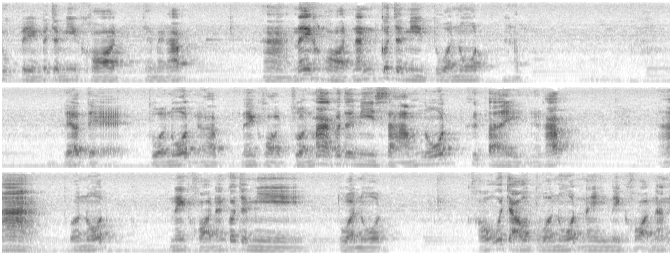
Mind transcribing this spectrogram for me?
ทุกเพลงก็จะมีคอร์ดใช่ไหมครับอ่าในคอร์ดนั้นก็จะมีตัวโน้ตนะครับ แล้วแต่ตัวโน้ตนะครับ ในคอร์ดส่วนมากก็จะมี 3 โน้ตขึ้นไปนะครับอ่าตัวโน้ตในคอร์ดนั้นก็จะมีตัวโน้ตเขาก็จะเอาตัวโน้ตในในคอร์ดนั้น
